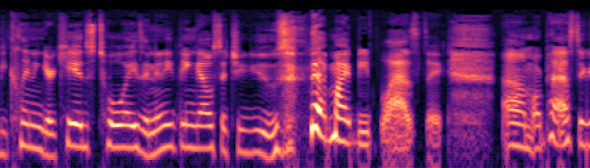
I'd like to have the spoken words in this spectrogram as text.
be cleaning your kids' toys and anything else that you use that might be plastic, um, or plastic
